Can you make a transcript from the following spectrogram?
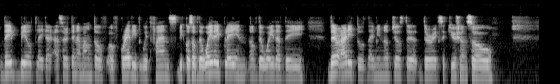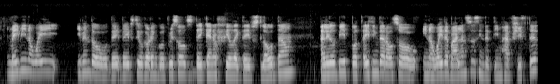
they built like a, a, certain amount of, of credit with fans because of the way they play and of the way that they their attitude. I mean not just the, their execution. So maybe in a way even though they, they've still gotten good results, they kind of feel like they've slowed down a little bit, but I think that also in a way the balances in the team have shifted.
